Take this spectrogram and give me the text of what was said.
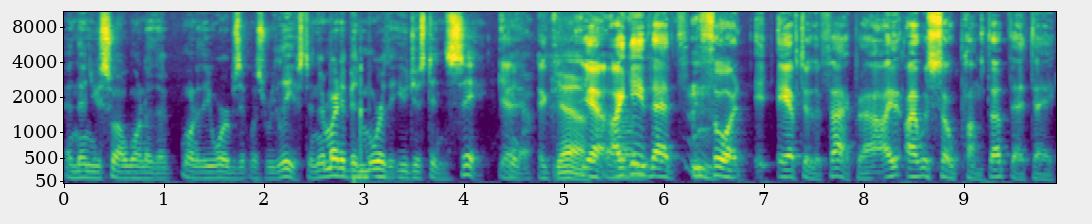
and then you saw one of the one of the orbs that was released, and there might have been more that you just didn't see. Yeah, You know? ex- Yeah. yeah. I gave um, that thought after the fact, but I, I was so pumped up that day,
